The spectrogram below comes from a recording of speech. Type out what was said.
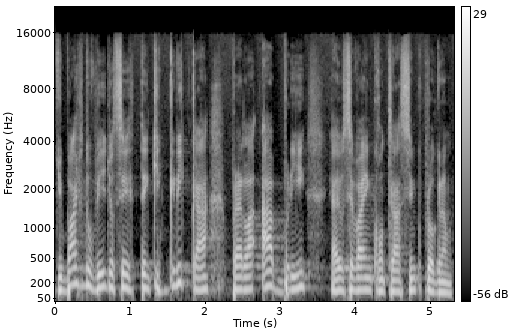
debaixo do vídeo você tem que clicar para ela abrir, aí você vai encontrar cinco programas.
